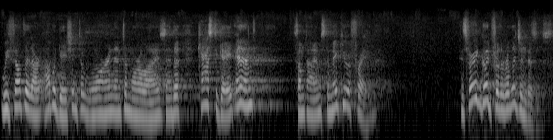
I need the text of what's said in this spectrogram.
We felt it our obligation to warn and to moralize and to castigate and sometimes to make you afraid. It's very good for the religion business.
